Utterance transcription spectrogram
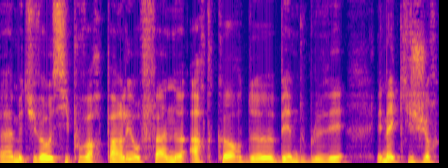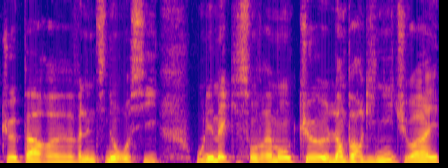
euh, mais tu vas aussi pouvoir parler aux fans hardcore de BMW, les mecs qui jurent que par euh, Valentino Rossi, ou les mecs qui sont vraiment que Lamborghini, tu vois, et,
